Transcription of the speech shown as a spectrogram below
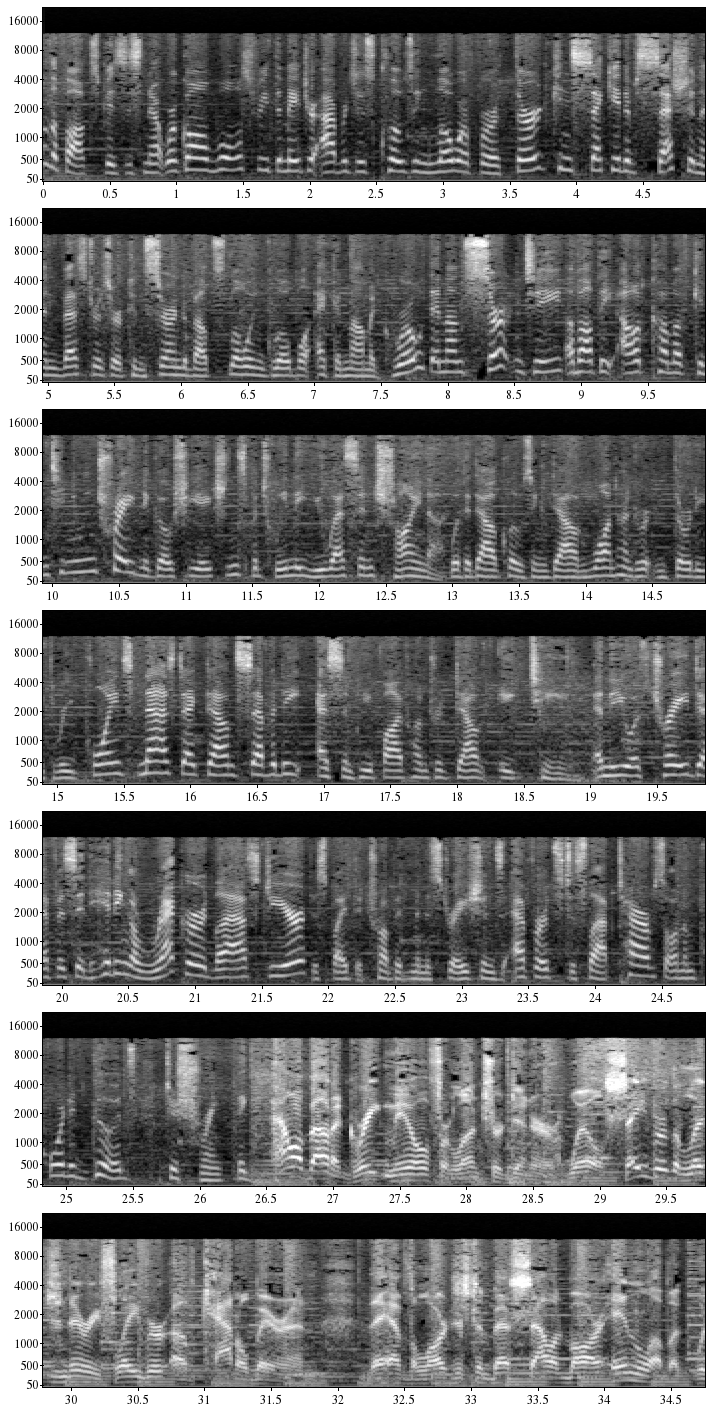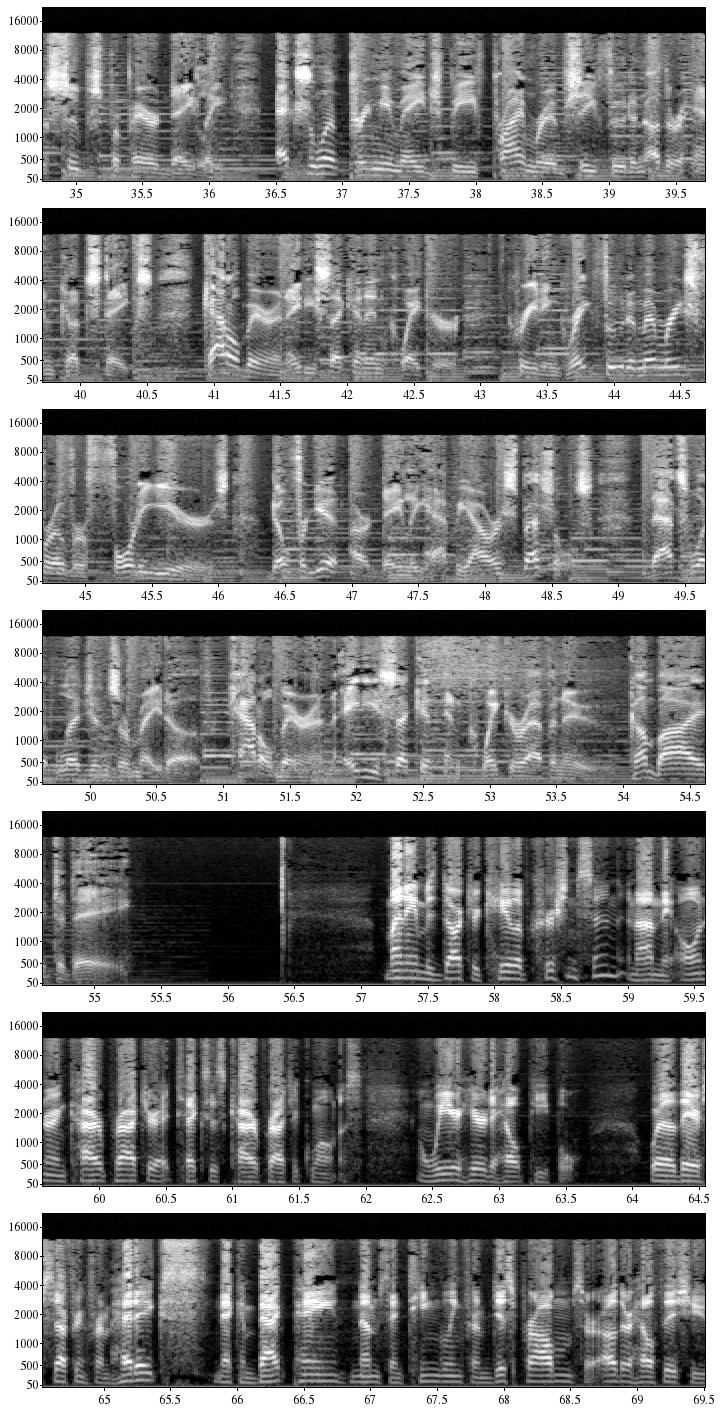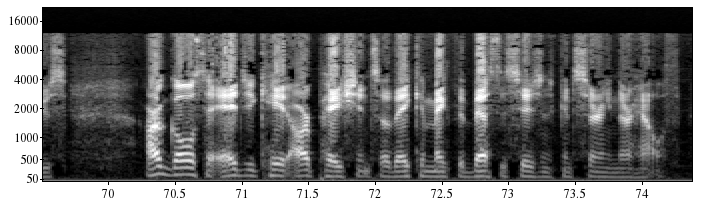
From the Fox Business Network on Wall Street, the major averages closing lower for a third consecutive session. Investors are concerned about slowing global economic growth and uncertainty about the outcome of continuing trade negotiations between the U.S. and China. With the Dow closing down 133 points, Nasdaq down 70, S&P 500 down 18, and the U.S. trade deficit hitting a record last year, despite the Trump administration's efforts to slap tariffs on imported goods to shrink the. How about a great meal for lunch or dinner? Well, savor the legendary flavor of Cattle Baron. They have the largest and best salad bar in Lubbock with soups prepared daily, excellent premium aged beef, prime rib, seafood, and other hand cut steaks. Cattle Baron, 82nd and Quaker, creating great food and memories for over 40 years. Don't forget our daily happy hour specials. That's what legends are made of. Cattle Baron, 82nd and Quaker Avenue. Come by today. My name is Dr. Caleb Christensen, and I'm the owner and chiropractor at Texas Chiropractic Wellness. And we are here to help people. Whether they are suffering from headaches, neck and back pain, numbness and tingling from disc problems, or other health issues, our goal is to educate our patients so they can make the best decisions concerning their health.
